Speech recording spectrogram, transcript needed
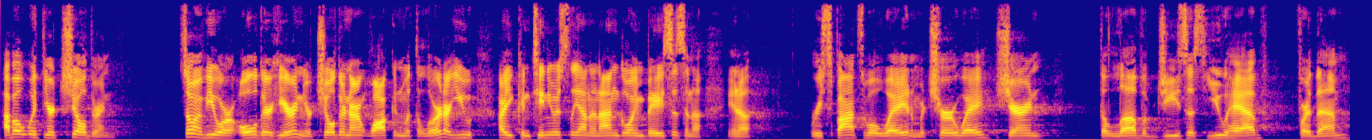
How about with your children? Some of you are older here and your children aren't walking with the Lord. Are you, are you continuously on an ongoing basis in a, in a responsible way, in a mature way, sharing the love of Jesus you have for them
